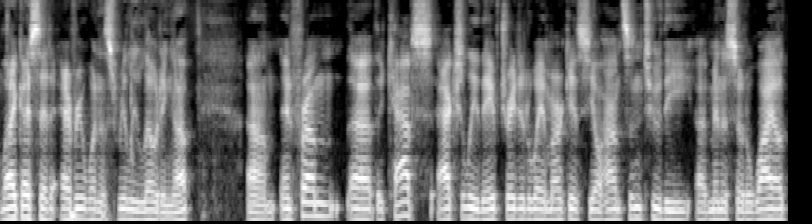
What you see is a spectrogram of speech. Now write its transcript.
Like I said, everyone is really loading up. Um, and from uh, the Caps, actually, they've traded away Marcus Johansson to the uh, Minnesota Wild.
